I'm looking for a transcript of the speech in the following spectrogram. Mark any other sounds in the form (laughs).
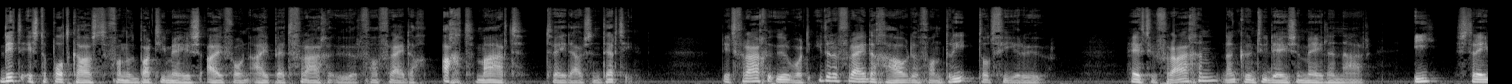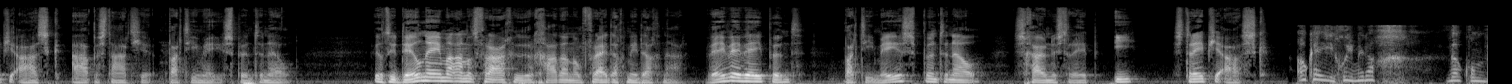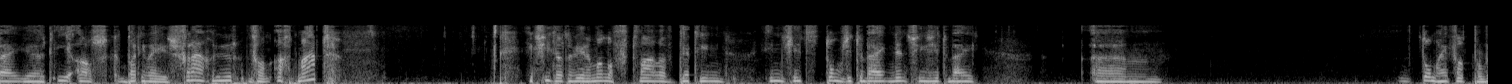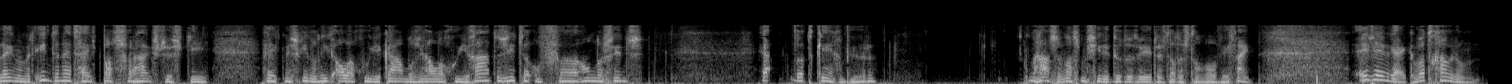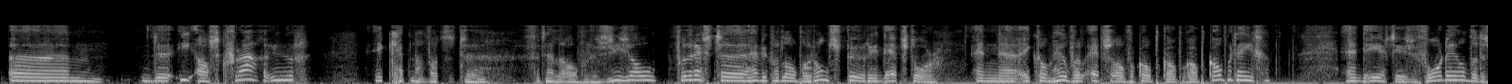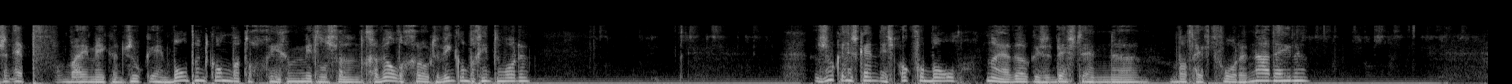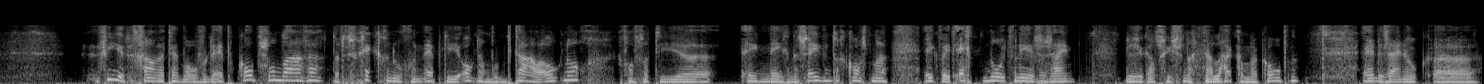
Dit is de podcast van het Bartimeus iPhone iPad Vragenuur van vrijdag 8 maart 2013. Dit vragenuur wordt iedere vrijdag gehouden van 3 tot 4 uur. Heeft u vragen, dan kunt u deze mailen naar i-ask-bartimeus.nl Wilt u deelnemen aan het vragenuur, ga dan op vrijdagmiddag naar www.bartimeus.nl i-ask. Oké, goedemiddag. Welkom bij het IASK Bartimeus Vragenuur van 8 maart. Ik zie dat er weer een man of 12, 13 in zit. Tom zit erbij, Nancy zit erbij. Ehm, Tom heeft wat problemen met internet. Hij is pas verhuisd, dus die heeft misschien nog niet alle goede kabels in alle goede gaten zitten. Of uh, anderszins. Ja, dat kan gebeuren. Maar zijn wasmachine doet het weer, dus dat is dan wel weer fijn. Eens even kijken, wat gaan we doen? Uh, de IASK vragenuur. Ik heb nog wat te vertellen over de ZISO. Voor de rest uh, heb ik wat lopen rondspeuren in de App Store. En uh, ik kwam heel veel apps over kopen, kopen, kopen, kopen tegen. En de eerste is Voordeel. Dat is een app waar je mee kunt zoeken in bol.com. Wat toch inmiddels wel een geweldig grote winkel begint te worden. Zoeken en scannen is ook voor bol. Nou ja, welke is het beste en uh, wat heeft voor- en nadelen. 4 gaan we het hebben over de app Koopzondagen. Dat is gek genoeg een app die je ook nog moet betalen ook nog. Ik geloof dat die uh, 1,79 kost, maar ik weet echt nooit wanneer ze zijn. Dus ik had zoiets van, (laughs) nou laat ik hem maar kopen. En er zijn ook uh,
